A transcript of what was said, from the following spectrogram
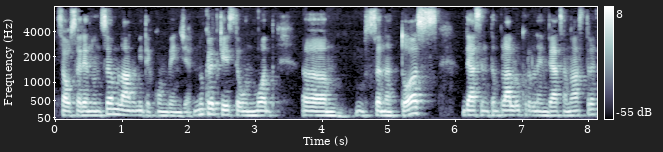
sau să renunțăm la anumite convingeri. Nu cred că este un mod uh, sănătos de a se întâmpla lucrurile în viața noastră,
